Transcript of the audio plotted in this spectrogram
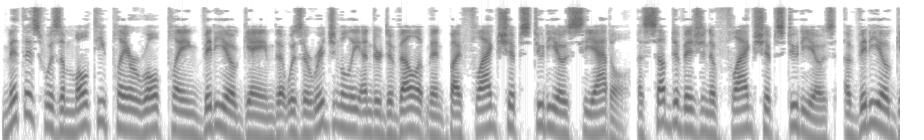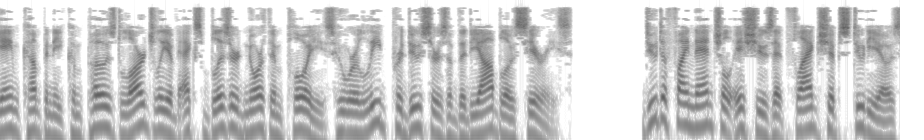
Mythos was a multiplayer role-playing video game that was originally under development by Flagship Studios Seattle, a subdivision of Flagship Studios, a video game company composed largely of ex-Blizzard North employees who were lead producers of the Diablo series. Due to financial issues at Flagship Studios,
